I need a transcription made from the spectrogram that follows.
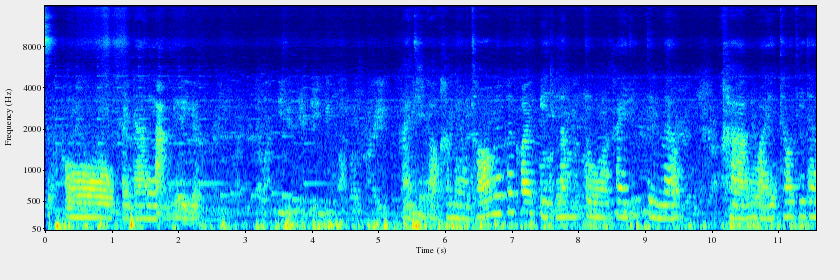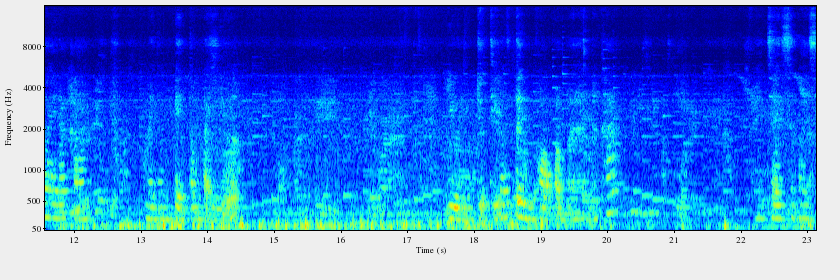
สะโพกไปด้านหลังเยอะๆ ขมวท้องแล้วค่อยๆ ปิดลำตัวใครที่ตึงแล้วค้างไว้เท่าที่ได้นะคะ ไม่จำเป็นต้องไปเยอะ อยู่ในจุดที่เราตึงพอประมาณนะคะ หายใจส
